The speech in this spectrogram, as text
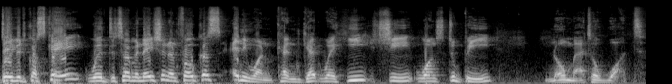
David Koskei, with determination and focus, anyone can get where he, she wants to be, no matter what.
